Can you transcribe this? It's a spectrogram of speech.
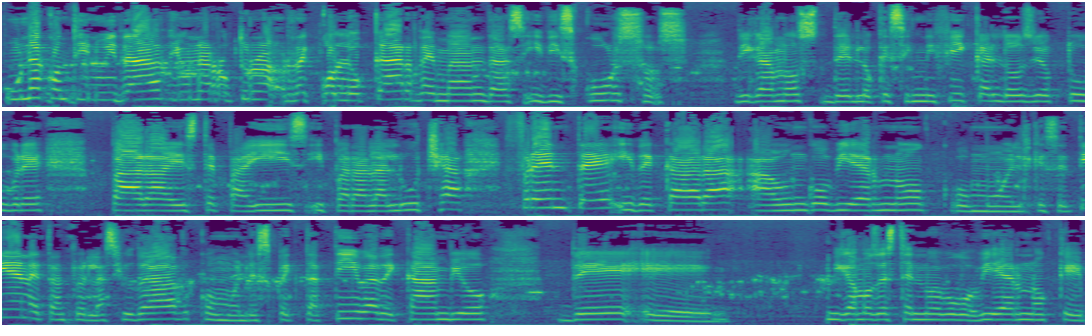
una continuidad y una ruptura, recolocar demandas y discursos, digamos, de lo que significa el 2 de octubre para este país y para la lucha frente y de cara a un gobierno como el que se tiene, tanto en la ciudad como en la expectativa de cambio de, eh, digamos, de este nuevo gobierno que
